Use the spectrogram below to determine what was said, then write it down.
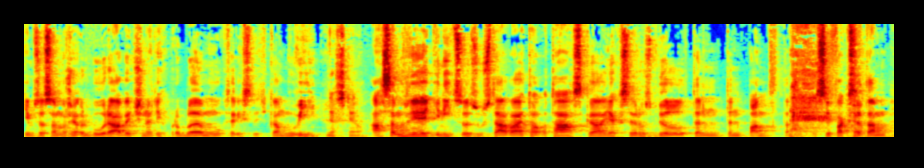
tím se samozřejmě odbourá většina těch problémů, který se teďka mluví. Jasně, no. A samozřejmě jediný, co zůstává, je ta otázka, jak se rozbil ten, ten pant tam. Jestli fakt se tam eh,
